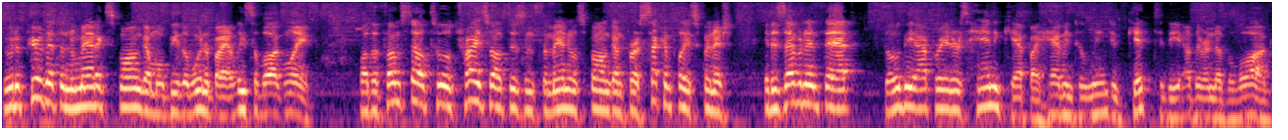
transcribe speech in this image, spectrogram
It would appear that the pneumatic spawn gun will be the winner by at least a log length. While the thumb style tool tries to outdistance the manual spawn gun for a second place finish, it is evident that Though the operator is handicapped by having to lean to get to the other end of the log,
